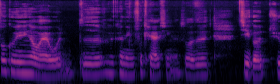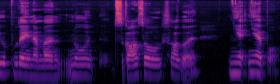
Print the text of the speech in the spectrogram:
不感情个闲话是肯定勿开心个，所以是建搿全个部队，那么拿自家做啥个捏捏包，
